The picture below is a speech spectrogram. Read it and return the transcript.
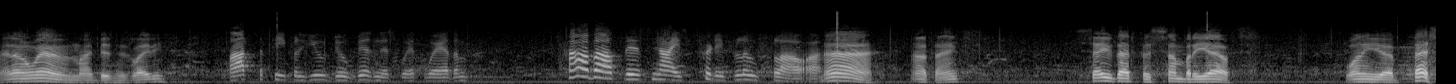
I don't wear them, my business lady. Lots of people you do business with wear them. How about this nice, pretty blue flower? Ah, oh, thanks. Save that for somebody else. One of your best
